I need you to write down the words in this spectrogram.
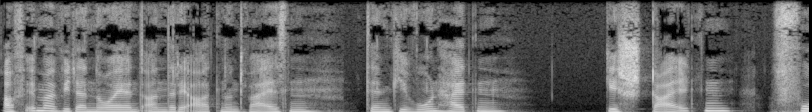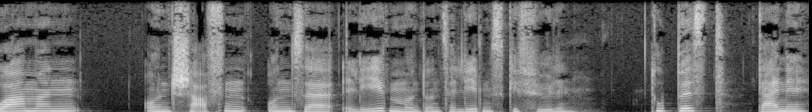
auf immer wieder neue und andere Arten und Weisen. Denn Gewohnheiten gestalten, formen und schaffen unser Leben und unser Lebensgefühl. Du bist deine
